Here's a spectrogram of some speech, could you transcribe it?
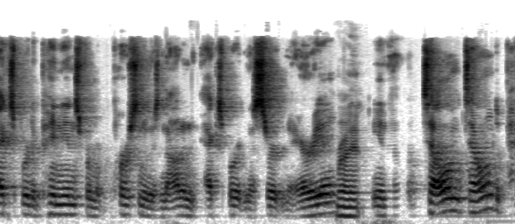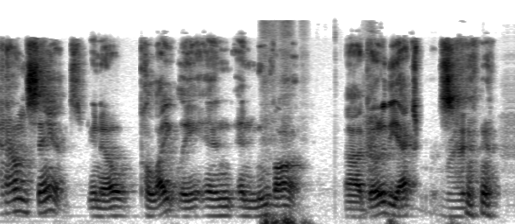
expert opinions from a person who is not an expert in a certain area. Right. You know, tell them tell them to pound sand. You know, politely and and move on. Uh, go to the experts. Right.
